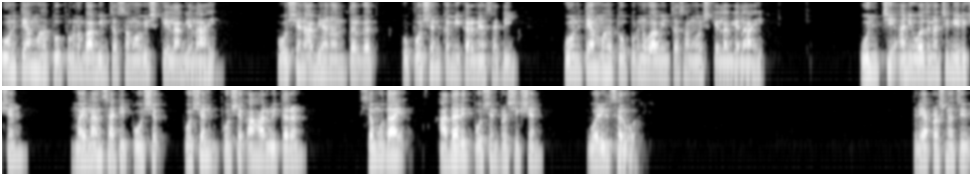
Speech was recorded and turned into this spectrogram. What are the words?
कोणत्या महत्त्वपूर्ण बाबींचा समावेश केला गेला आहे? पोषण अभियानांतर्गत कुपोषण कमी करण्यासाठी कोणत्या महत्त्वपूर्ण बाबींचा समावेश केला गेला आहे? उंची आणि वजनाचे निरीक्षण महिलांसाठी पोषक पोषण पोषक आहार वितरण समुदाय आधारित पोषण प्रशिक्षण वरील सर्व. तर या प्रश्नाचे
